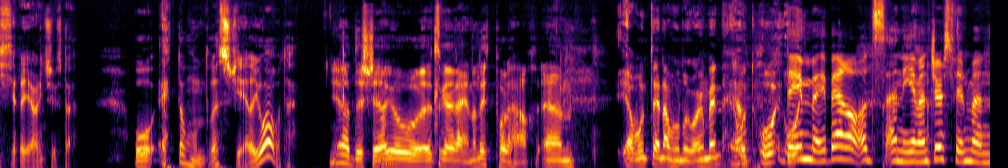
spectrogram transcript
ikke regjeringsskifte. Og ett av 100 skjer jo av og til. Ja, det skjer jo Jeg skal regne litt på det her. Um, Ja, rundt en av hundre ganger. Men, og, og, Det er mye bedre odds enn i Avengers-filmen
